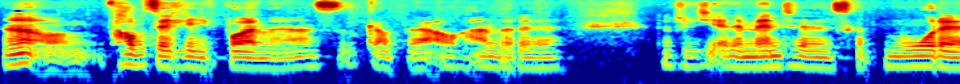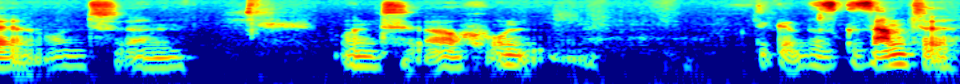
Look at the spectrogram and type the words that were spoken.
Ne? Hauptsächlich Bäume. Es gab ja auch andere natürlich Elemente, es gab Mode und, ähm, und auch und das gesamte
